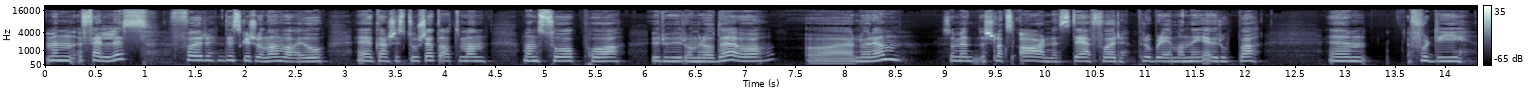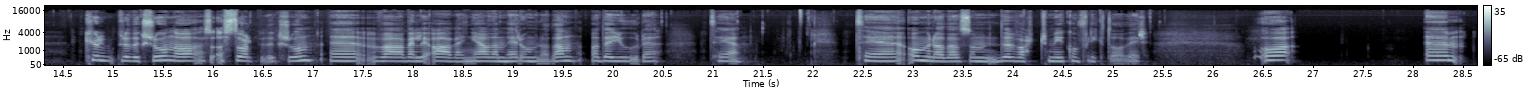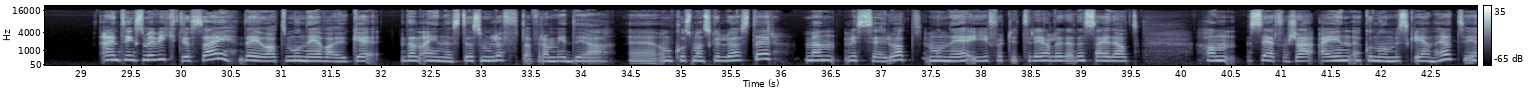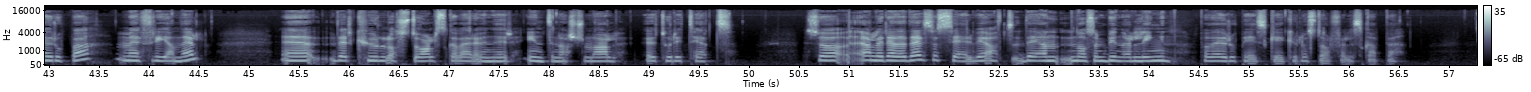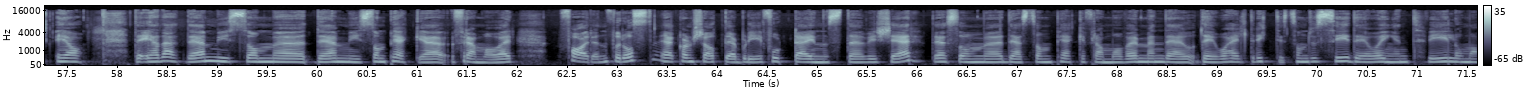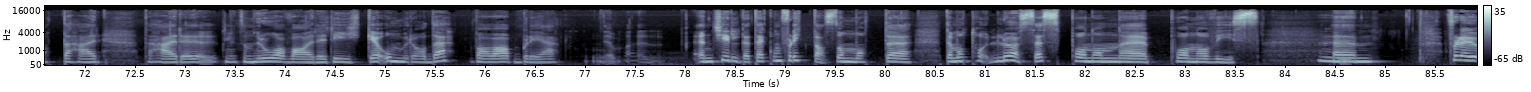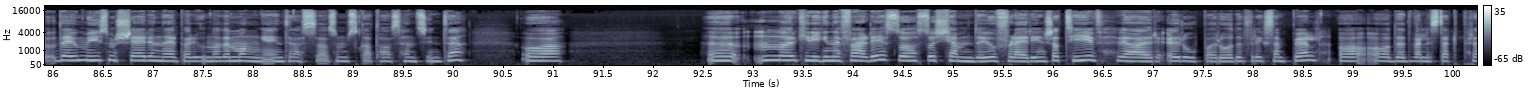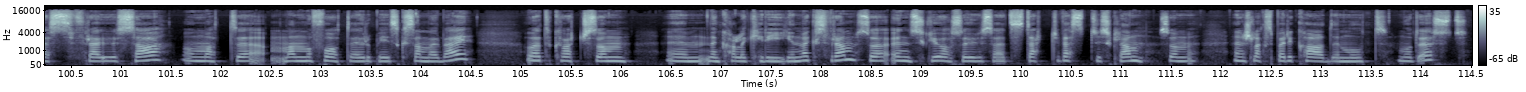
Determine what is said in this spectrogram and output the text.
Men felles for diskusjonene var jo eh, kanskje stort sett at man, man så på Ruhr-området og, og Lorraine som et slags arnested for problemene i Europa. Um, fordi kullproduksjon og stålproduksjon eh, var veldig avhengig av de her områdene, og det gjorde til, til områder som det ble mye konflikt over. Og um, en ting som er viktig å si, det er jo at Monet var jo ikke den eneste som løfta fram ideer eh, om hvordan man skulle løse det, men vi ser jo at Monet i 43 allerede sier det at han ser for seg én økonomisk enhet i Europa med frihandel, eh, der kull og stål skal være under internasjonal autoritet. Så allerede der så ser vi at det er noe som begynner å ligne på det europeiske kull- og stålfellesskapet. Ja, det er det. Det er mye som, eh, det er mye som peker fremover. Faren for oss er kanskje at det blir fort det eneste vi ser, det som, det som peker framover. Men det er, jo, det er, jo, helt riktig som du sier, det er jo ingen tvil om at det her, det her liksom råvarerike området hva ble en kilde til konflikt da, som måtte, det måtte løses på, noen, på noe vis. Mm. Um, for det er, jo, det er, jo, mye som skjer i denne perioden, og det er mange interesser som skal tas hensyn til. Og Eh, når krigen er ferdig, så, så, kommer det jo flere initiativ. Vi har Europarådet, eksempel, og, og det er et veldig sterkt press fra USA om at uh, man må få til europeisk samarbeid. Og etter hvert som um, den kalde krigen vokser fram, så ønsker jo også USA et sterkt Vest-Tyskland som en slags barrikade mot, mot øst,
